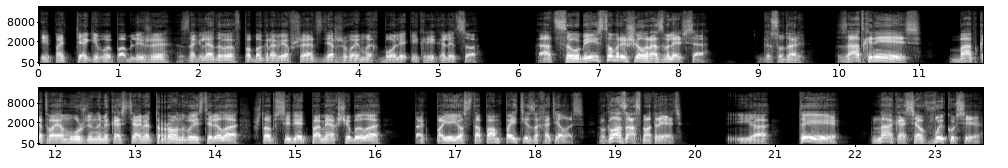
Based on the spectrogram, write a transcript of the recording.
и подтягиваю поближе, заглядывая в побагровевшее от сдерживаемых боли и крика лицо. «Отцеубийством решил развлечься?» «Государь!» «Заткнись! Бабка твоя мужниными костями трон выстелила, чтоб сидеть помягче было. Так по ее стопам пойти захотелось, в глаза смотреть!» «Я... Ты! Накося выкуси!»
